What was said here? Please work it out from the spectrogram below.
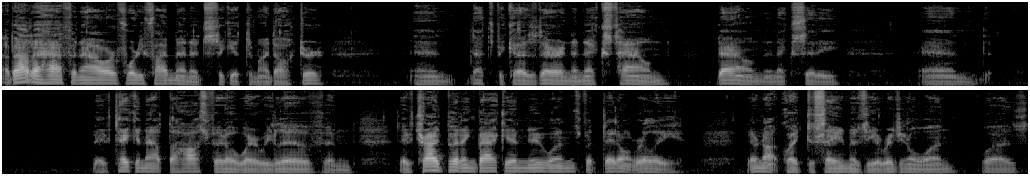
about a half an hour, 45 minutes to get to my doctor. And that's because they're in the next town, down the next city. And they've taken out the hospital where we live. And they've tried putting back in new ones, but they don't really, they're not quite the same as the original one was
